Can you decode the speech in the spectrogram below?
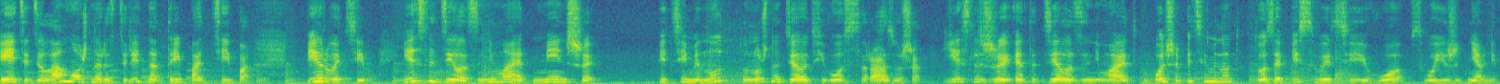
И эти дела можно разделить на три подтипа. Первый тип – если дело занимает меньше 5 минут, то нужно делать его сразу же. Если же это дело занимает больше 5 минут, то записывайте его в свой ежедневник.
